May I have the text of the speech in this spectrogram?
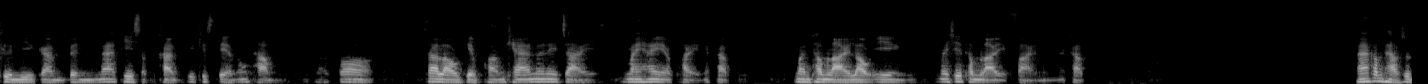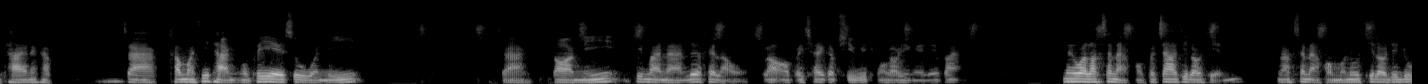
คืนดีกันเป็นหน้าที่สำคัญที่คริสเตียนต้องทำแล้วก็ ถ้าเราเก็บความแค้นไว้ในใจไม่ให้อภัยนะครับ มันทำลายเราเองไม่ใช่ทำลายอีกฝ่ายนึงนะครับนะคำถามสุดท้ายนะครับ จากคำอธิษฐานของพระเยซูวันนี้ จากตอนนี้ที่มานานเลือกให้เรา เราเอาไปใช้กับชีวิตของเรายัางไงได้บ้าง ไม่ว่าลักษณะของพระเจ้าที่เราเห็นลักษณะของมนุษย์ที่เราได้ดู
